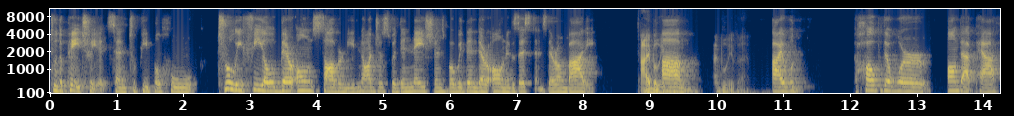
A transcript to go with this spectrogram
to the patriots and to people who truly feel their own sovereignty, not just within nations, but within their own existence, their own body. I believe. Um, I believe that. I would hope that we're on that path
